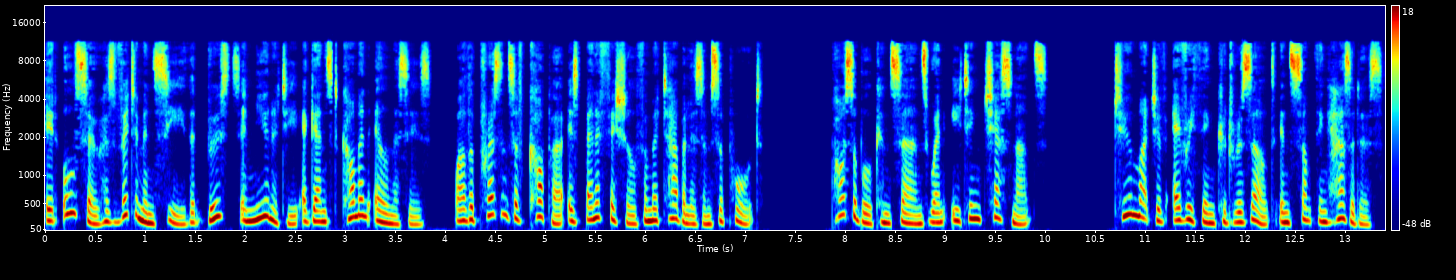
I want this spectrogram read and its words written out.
It also has vitamin C that boosts immunity against common illnesses, while the presence of copper is beneficial for metabolism support. Possible concerns when eating chestnuts. Too much of everything could result in something hazardous.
